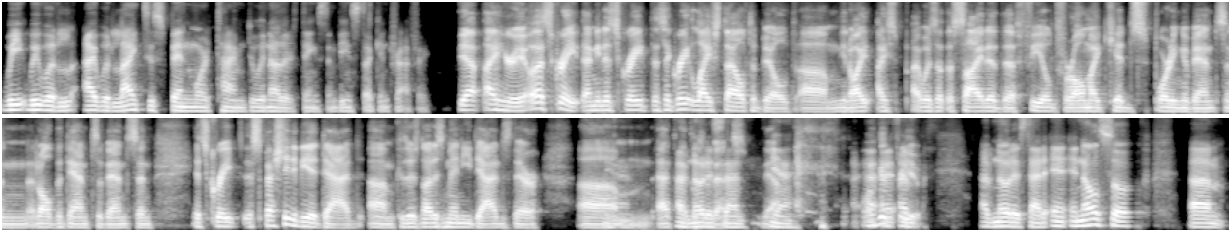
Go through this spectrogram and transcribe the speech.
we we would I would like to spend more time doing other things than being stuck in traffic. Yeah, I hear you. Oh, that's great. I mean, it's great. That's a great lifestyle to build. Um, you know, I, I, I was at the side of the field for all my kids' sporting events and at all the dance events, and it's great, especially to be a dad, because um, there's not as many dads there. Um, yeah. at, I've noticed events. that. Yeah, yeah. well, good for I, you. I've noticed that, and, and also, um,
